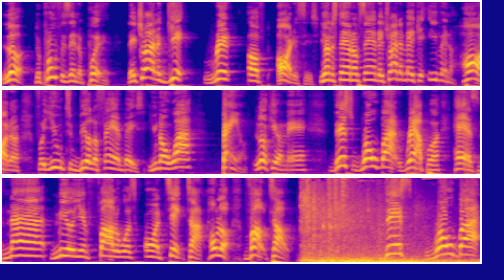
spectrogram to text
look, the proof is in the pudding. They trying to get rid of artists. You understand what I'm saying? They trying to make it even harder for you to build a fan base. You know why? Bam! Look here, man. This robot rapper has 9 million followers on TikTok. Hold up. Vault Talk. This robot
